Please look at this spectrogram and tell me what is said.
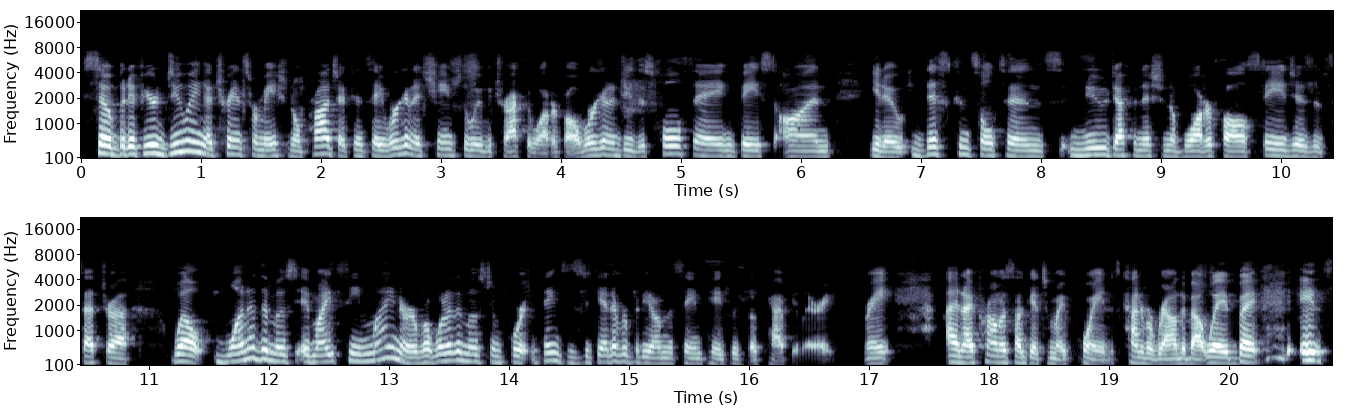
So but if you're doing a transformational project and say we're going to change the way we track the waterfall. We're going to do this whole thing based on you know this consultant's new definition of waterfall stages et cetera well, one of the most, it might seem minor, but one of the most important things is to get everybody on the same page with vocabulary, right? And I promise I'll get to my point. It's kind of a roundabout way, but it's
